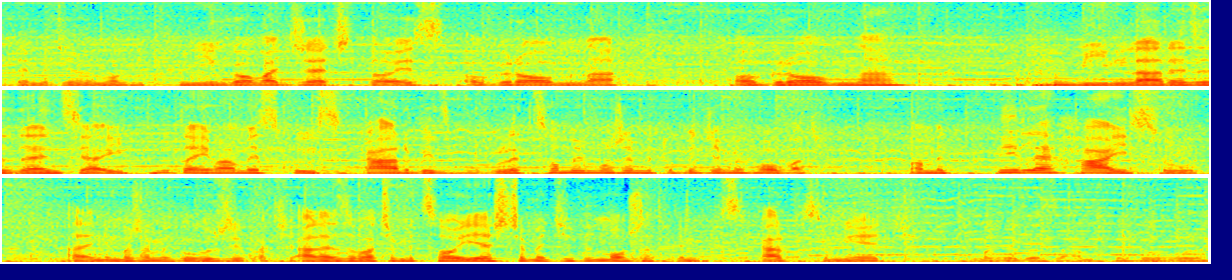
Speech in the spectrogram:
Tutaj będziemy mogli tuningować rzeczy. To jest ogromna, ogromna willa, rezydencja. I tutaj mamy swój skarbiec. W ogóle co my możemy tu będziemy chować? Mamy tyle hajsu, ale nie możemy go używać. Ale zobaczymy, co jeszcze będziemy można w tym skarbcu mieć. Mogę go zamknąć w ogóle?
